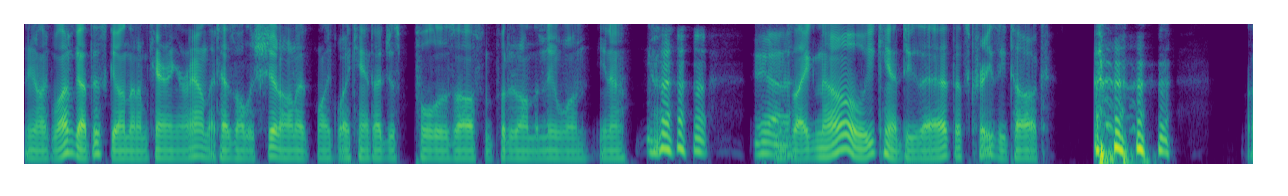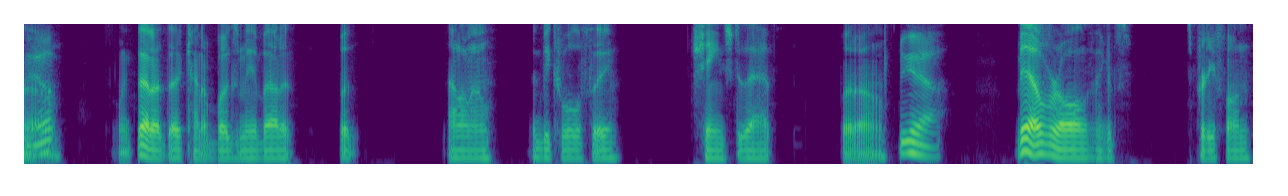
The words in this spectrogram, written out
And you're like, well, I've got this gun that I'm carrying around that has all this shit on it. Like, why can't I just pull those off and put it on the new one? You know? And yeah. It's like, no, you can't do that. That's crazy talk. Yep. Uh, Like that uh, that kind of bugs me about it, but I don't know. It'd be cool if they changed that. But uh yeah. yeah, overall I think it's it's pretty fun.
